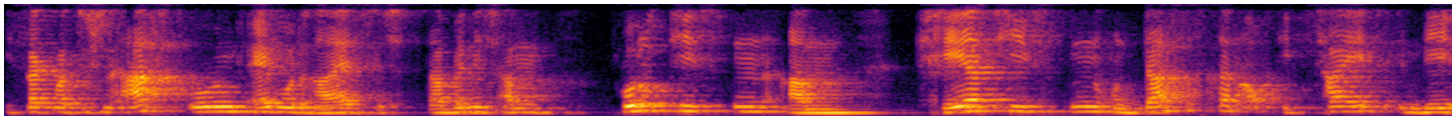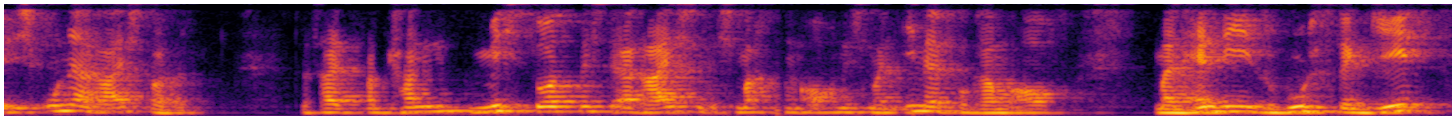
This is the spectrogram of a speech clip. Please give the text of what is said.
ich sag mal, zwischen 8 und 11.30 Uhr. Da bin ich am produktivsten, am kreativsten und das ist dann auch die Zeit, in der ich unerreichbar bin. Das heißt, man kann mich dort nicht erreichen. Ich mache auch nicht mein E-Mail-Programm auf. Mein Handy, so gut es denn geht,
